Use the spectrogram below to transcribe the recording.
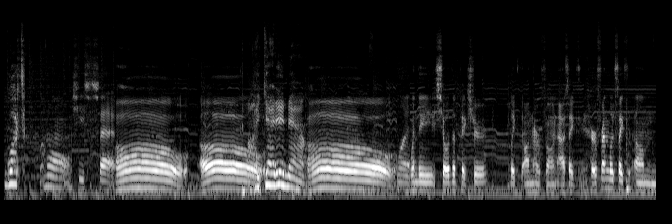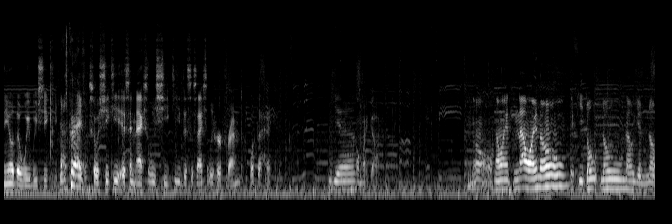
What? No, she's sad. Oh. Oh. I get it now. Oh. What? When they show the picture, like on her phone, I was like, her friend looks like um Neo the Wee Wee Shiki. That's crazy. So Shiki isn't actually Shiki. This is actually her friend. What the heck? Yeah. Oh my god. No. Now I now I know. If you don't know, now you know.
